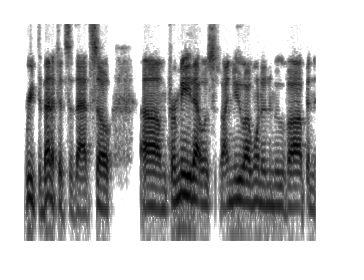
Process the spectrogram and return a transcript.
reap the benefits of that. So um, for me, that was I knew I wanted to move up. And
